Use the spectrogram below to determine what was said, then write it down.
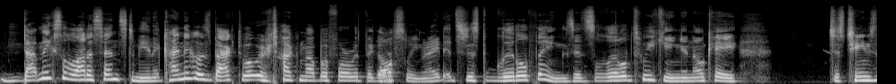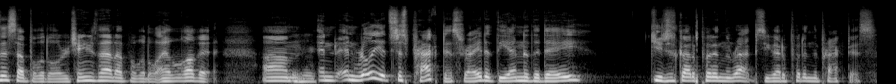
That makes a lot of sense to me. And it kind of goes back to what we were talking about before with the golf swing, right? It's just little things, it's little tweaking. And okay, just change this up a little or change that up a little. I love it. Um, mm-hmm. And and really, it's just practice, right? At the end of the day, you just got to put in the reps. You got to put in the practice.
